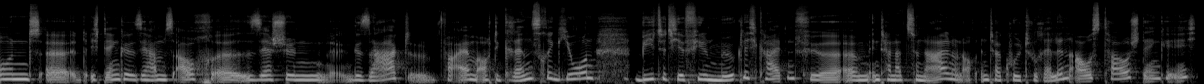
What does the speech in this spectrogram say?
Und äh, ich denke, Sie haben es auch äh, sehr schön gesagt, vor allem auch die Grenzregion bietet hier viele Möglichkeiten für ähm, internationalen und auch interkulturellen Austausch, denke ich.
